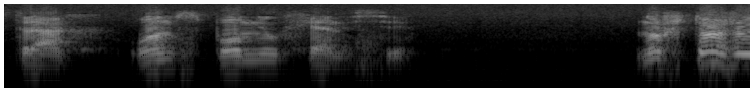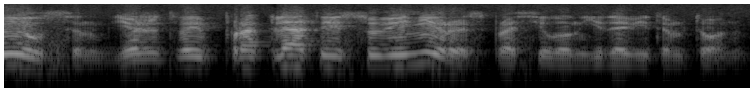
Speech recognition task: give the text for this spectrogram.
страх. Он вспомнил Хеннесси. «Ну что же, Уилсон, где же твои проклятые сувениры?» — спросил он ядовитым тоном.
